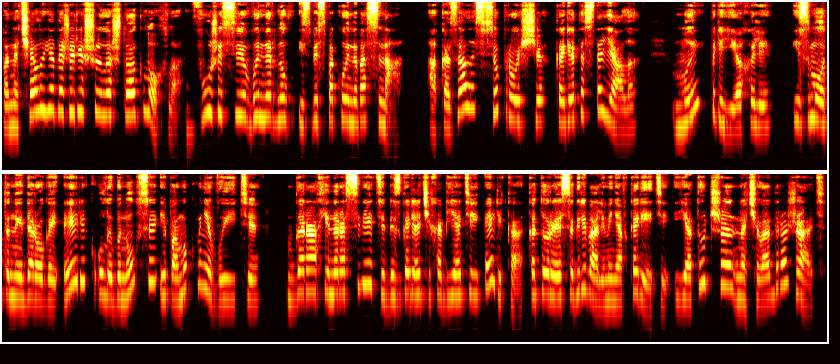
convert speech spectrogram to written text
Поначалу я даже решила, что оглохла, в ужасе вынырнув из беспокойного сна. Оказалось, все проще. Карета стояла. Мы приехали. Измотанный дорогой Эрик улыбнулся и помог мне выйти. В горах и на рассвете, без горячих объятий Эрика, которые согревали меня в карете, я тут же начала дрожать.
